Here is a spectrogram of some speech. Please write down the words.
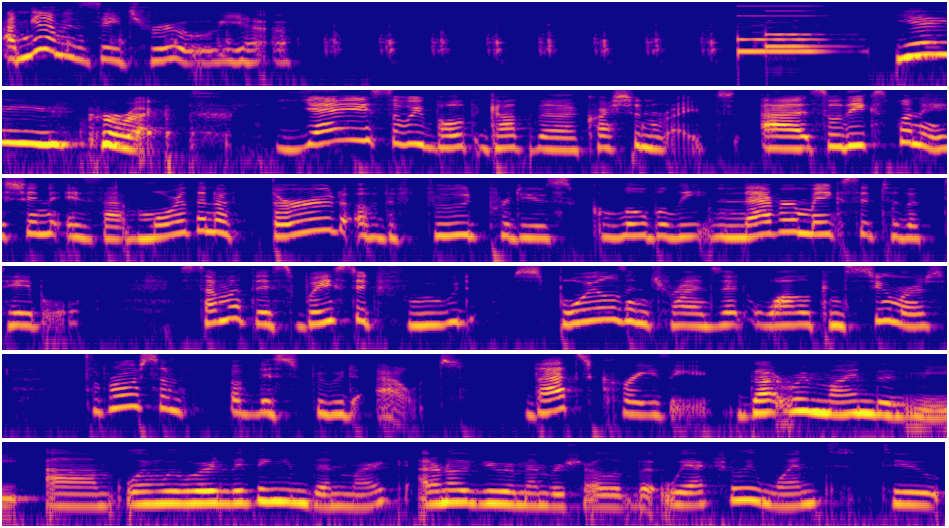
I'm to say true. Yeah. Yay! Correct. Yay! So we both got the question right. Uh, so the explanation is that more than a third of the food produced globally never makes it to the table. Some of this wasted food spoils in transit while consumers throw some of this food out. That's crazy. That reminded me um, when we were living in Denmark. I don't know if you remember, Charlotte, but we actually went to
